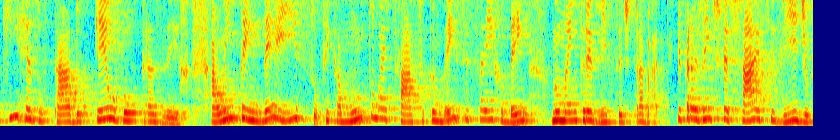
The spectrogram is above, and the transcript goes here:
que resultado eu vou trazer. Ao entender isso, fica muito mais fácil também se sair bem numa entrevista de trabalho. E para a gente fechar esse vídeo,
